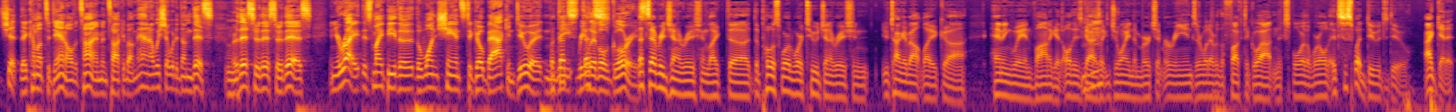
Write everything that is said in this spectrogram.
shit, they come up to Dan all the time and talk about, man, I wish I would have done this or this or this or this. And you're right. This might be the, the one chance to go back and do it and But re- that's, relive that's- old glories. That's every generation, like the the post World War II generation. You're talking about like uh, Hemingway and Vonnegut. All these Mm-hmm. guys like join the Merchant Marines or whatever the fuck to go out and explore the world. It's just what dudes do. I get it.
